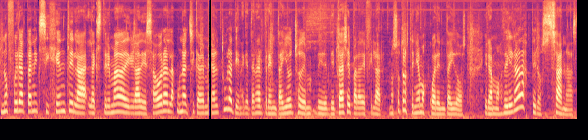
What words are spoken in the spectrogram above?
no fuera tan exigente la, extremada delgadez. Ahora una chica de mi altura tiene que tener 38 de, de- de talle para desfilar. Nosotros teníamos 42. Éramos delgadas pero sanas.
